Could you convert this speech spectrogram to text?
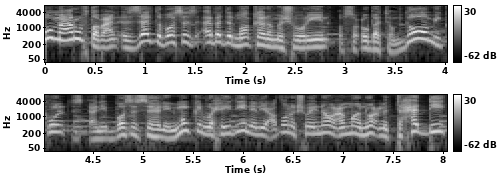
هو معروف طبعا الزلدا bosses ابدا ما كانوا مشهورين بصعوبتهم. دوم يكون يعني bosses سهلين ممكن الوحيدين اللي يعطونك شوي نوعا ما نوع من التحدي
